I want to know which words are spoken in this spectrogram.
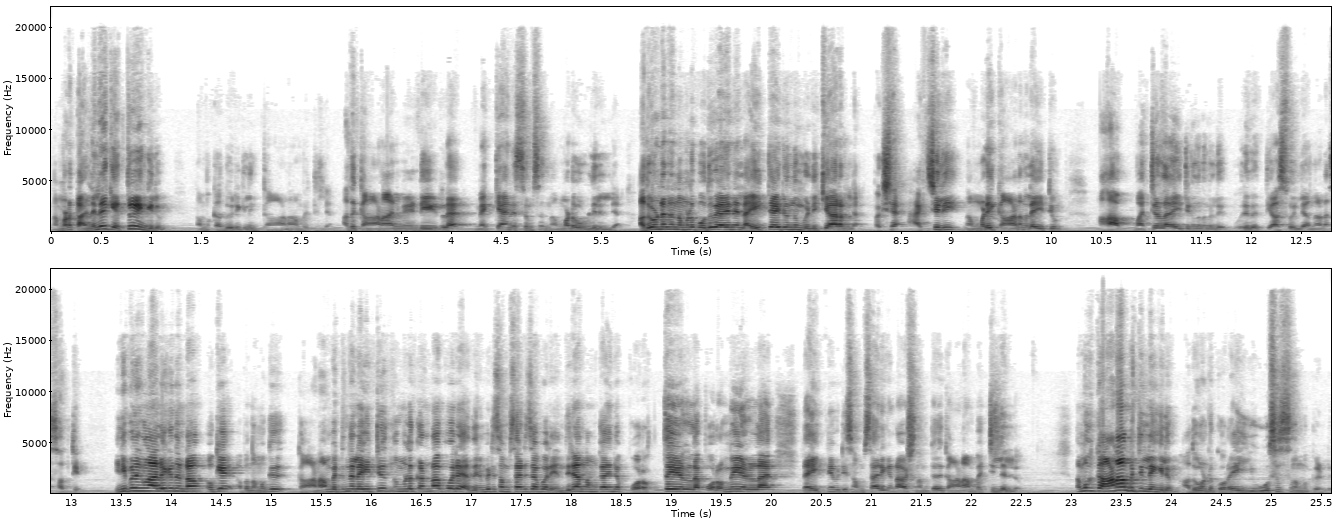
നമ്മുടെ കണ്ണിലേക്ക് എത്തുമെങ്കിലും നമുക്ക് അതൊരിക്കലും കാണാൻ പറ്റില്ല. അത് കാണാൻ വേണ്ടിയുള്ള മെക്കാനിസംസ് നമ്മുടെ ഉള്ളിലില്ല. അതുകൊണ്ട് തന്നെ നമ്മൾ പൊതുവെ അതിനെ ലൈറ്റായിട്ടൊന്നും വിളിക്കാറില്ല. പക്ഷേ ആക്ച്വലി നമ്മൾ ഈ കാണുന്ന ലൈറ്റും ആ മറ്റുള്ള ലൈറ്റുകളും തമ്മിൽ ഒരു വ്യത്യാസമില്ല എന്നാണ് സത്യം. ഇനിയിപ്പോൾ നിങ്ങൾ ആലോചിക്കുന്നുണ്ടാവും ഓക്കെ അപ്പോൾ നമുക്ക് കാണാൻ പറ്റുന്ന ലൈറ്റ് നമ്മൾ കണ്ടാൽ പോരെ അതിനെ പറ്റി സംസാരിച്ചാൽ പോരെ. എന്തിനാണ് നമുക്ക് അതിന്റെ പുറത്തേയുള്ള പുറമേയുള്ള ലൈറ്റിനെ പറ്റി സംസാരിക്കേണ്ട ആവശ്യം? നമുക്കത് കാണാൻ പറ്റില്ലല്ലോ. നമുക്ക് കാണാൻ പറ്റില്ലെങ്കിലും അതുകൊണ്ട് കുറേ യൂസസ് നമുക്കുണ്ട്.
